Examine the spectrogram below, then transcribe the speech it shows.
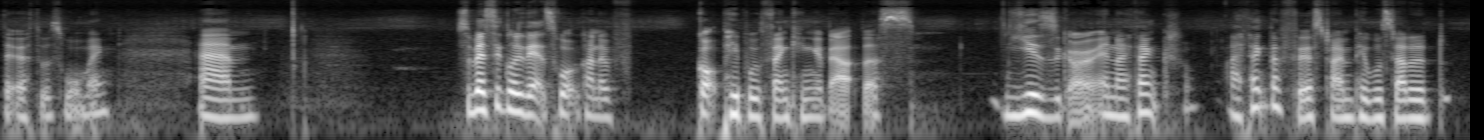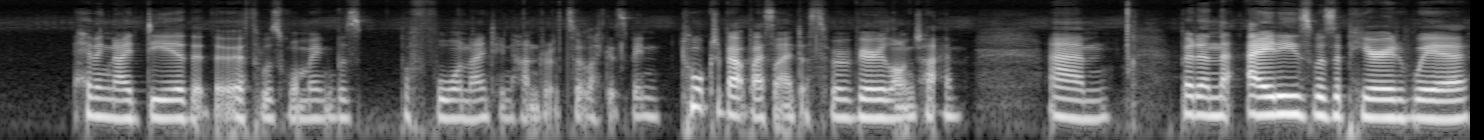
the Earth was warming. Um, so basically, that's what kind of got people thinking about this years ago. And I think I think the first time people started having an idea that the Earth was warming was before 1900. So like it's been talked about by scientists for a very long time. Um, but in the 80s was a period where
